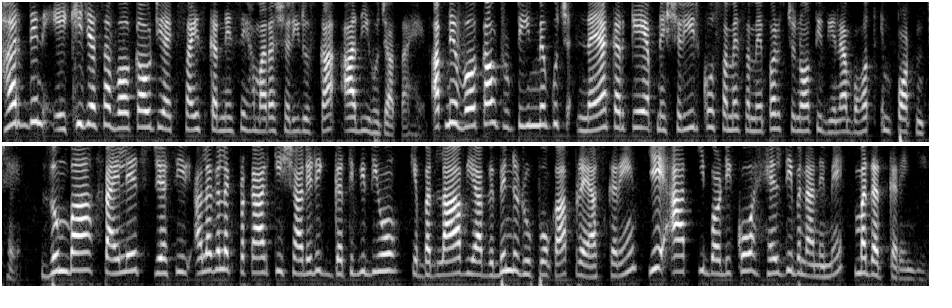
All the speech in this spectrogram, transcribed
हर दिन एक ही जैसा वर्कआउट या एक्सरसाइज करने से हमारा शरीर उसका आदि हो जाता है। अपने वर्कआउट रूटीन में कुछ नया करके अपने शरीर को समय समय पर चुनौती देना बहुत इंपॉर्टेंट है। जुम्बा पायलेट्स जैसी अलग अलग प्रकार की शारीरिक गतिविधियों के बदलाव या विभिन्न रूपों का प्रयास करें। ये आपकी बॉडी को हेल्दी बनाने में मदद करेंगी।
